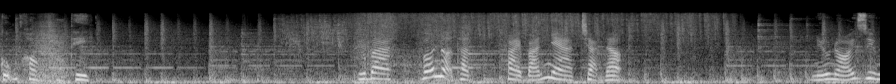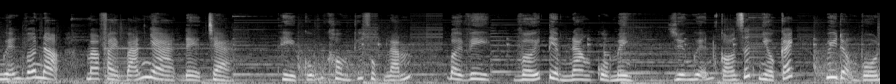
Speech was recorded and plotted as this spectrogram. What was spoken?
cũng không khả thi. Thứ ba, vỡ nợ thật phải bán nhà trả nợ. Nếu nói Duy Nguyễn vỡ nợ mà phải bán nhà để trả thì cũng không thuyết phục lắm bởi vì với tiềm năng của mình, Duy Nguyễn có rất nhiều cách huy động vốn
